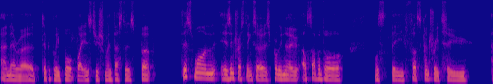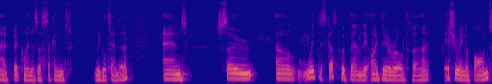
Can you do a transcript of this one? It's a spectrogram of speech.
and they're uh, typically bought by institutional investors. But this one is interesting. So, as you probably know, El Salvador was the first country to add Bitcoin as a second legal tender. And so uh, we discussed with them the idea of uh, issuing a bond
